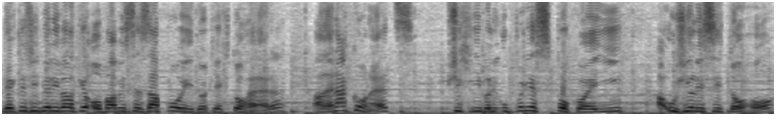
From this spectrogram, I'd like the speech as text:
Někteří měli velké obavy se zapojit do těchto her, ale nakonec všichni byli úplně spokojení a užili si toho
